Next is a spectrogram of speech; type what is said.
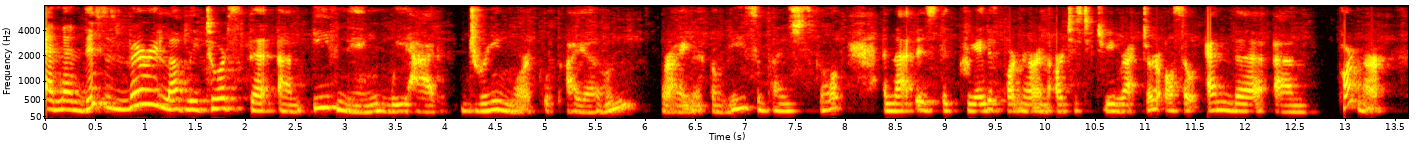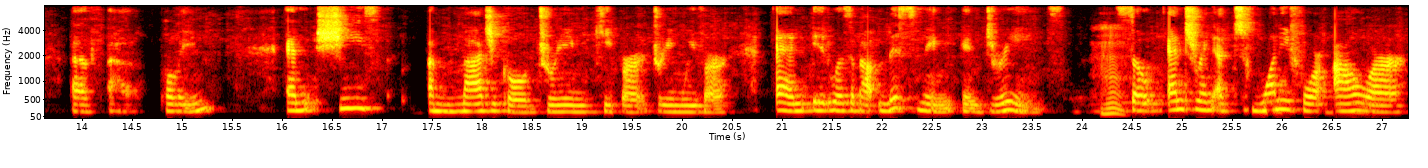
And then this is very lovely. Towards the um, evening, we had dream work with Ione, or Ione sometimes she's called, and that is the creative partner and artistic director, also, and the um, partner of uh, Pauline. And she's a magical dream keeper, dream weaver. And it was about listening in dreams. Mm. So entering a 24 hour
